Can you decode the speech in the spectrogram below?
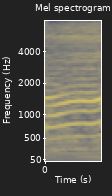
not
